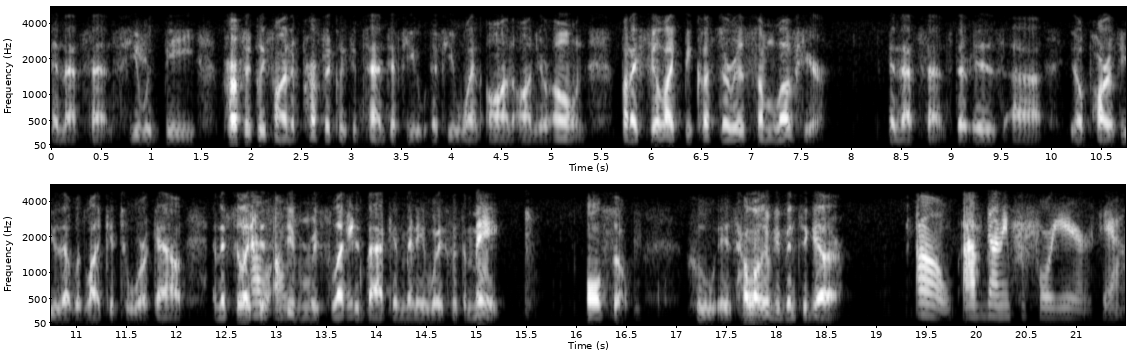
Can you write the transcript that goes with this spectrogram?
in that sense. You would be perfectly fine and perfectly content if you if you went on on your own. But I feel like because there is some love here in that sense, there is uh, you know part of you that would like it to work out. And I feel like Oh, this is I'll- even reflected back in many ways with the mate also who is how long have you been together? Oh, I've known him for four years. Yeah.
